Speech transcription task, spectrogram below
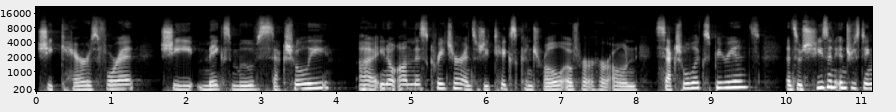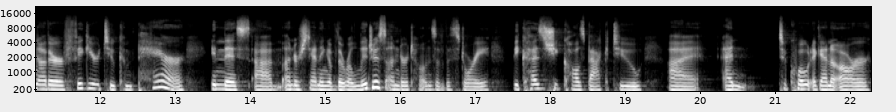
She cares for it. She makes moves sexually uh, you know, on this creature. And so she takes control over her own sexual experience. And so she's an interesting other figure to compare in this um, understanding of the religious undertones of the story because she calls back to, uh, and to quote again our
